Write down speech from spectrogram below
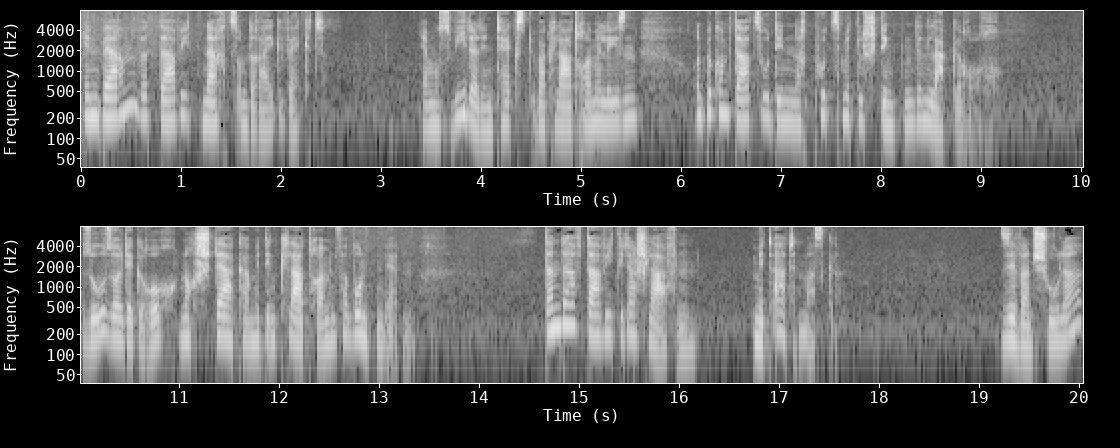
In Bern wird David nachts um drei geweckt. Er muss wieder den Text über Klarträume lesen und bekommt dazu den nach Putzmittel stinkenden Lackgeruch. So soll der Geruch noch stärker mit den Klarträumen verbunden werden. Dann darf David wieder schlafen, mit Atemmaske. Silvan Schuler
